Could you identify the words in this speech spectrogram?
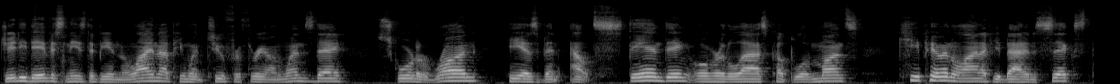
JD Davis needs to be in the lineup. He went two for three on Wednesday, scored a run. He has been outstanding over the last couple of months. Keep him in the lineup. You bat him sixth.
